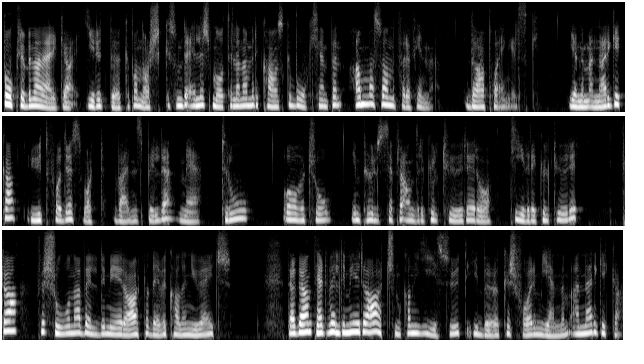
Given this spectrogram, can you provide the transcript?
Bokklubben Energica gir ut bøker på norsk som du ellers må til den amerikanske bokkjempen Amazon for å finne, da på engelsk. Gjennom Energica utfordres vårt verdensbilde med tro, overtro, impulser fra andre kulturer og tidligere kulturer, fra fusjon av veldig mye rart og det vi kaller New Age. Det er garantert veldig mye rart som kan gis ut i bøkers form gjennom Energica.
